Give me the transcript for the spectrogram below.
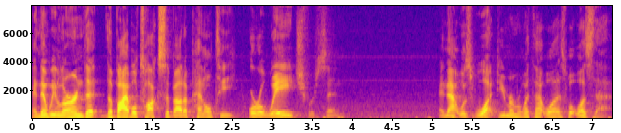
And then we learned that the Bible talks about a penalty or a wage for sin. And that was what? Do you remember what that was? What was that?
